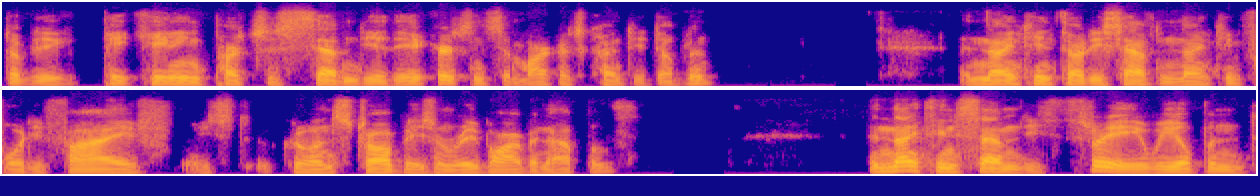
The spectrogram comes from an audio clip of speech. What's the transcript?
W.P. Keeling purchased 78 acres in St. Margaret's County, Dublin. In 1937 and 1945, we growing strawberries and rhubarb and apples. In 1973, we opened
